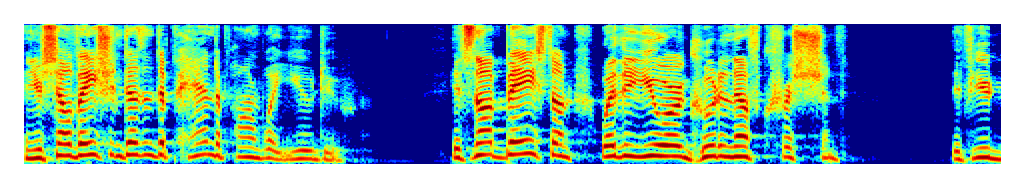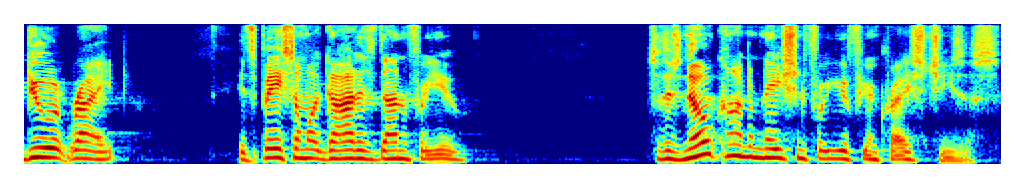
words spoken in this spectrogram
and your salvation doesn't depend upon what you do. It's not based on whether you are a good enough Christian. If you do it right, it's based on what God has done for you. So there's no condemnation for you if you're in Christ Jesus.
